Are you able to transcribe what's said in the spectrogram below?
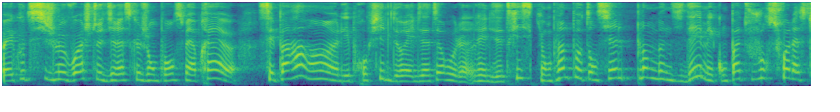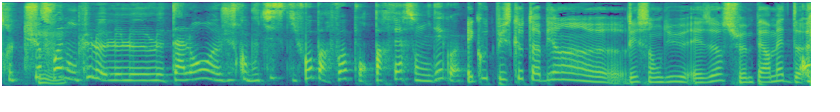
Bah écoute, si je le vois, je te dirai ce que j'en pense. Mais après, euh, c'est pas rare, hein, les profils de réalisateurs ou de réalisatrices qui ont plein de potentiel, plein de bonnes idées, mais qui n'ont pas toujours soit la structure, soit non plus le, le- le- le talent euh, jusqu'au boutiste qu'il faut parfois pour parfaire son idée, quoi. Écoute, puisque tu as bien euh, descendu Heather, je vais me permettre de.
